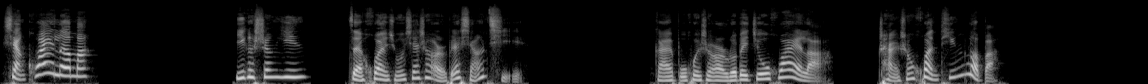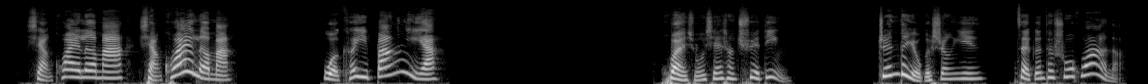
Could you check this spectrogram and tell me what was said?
想快乐吗？一个声音在浣熊先生耳边响起。该不会是耳朵被揪坏了，产生幻听了吧？想快乐吗？想快乐吗？我可以帮你呀。浣熊先生确定，真的有个声音在跟他说话呢。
